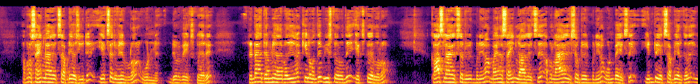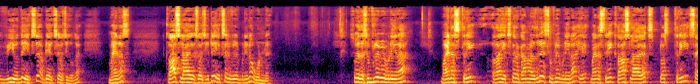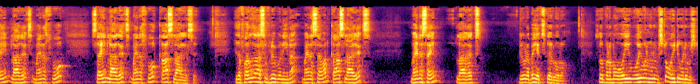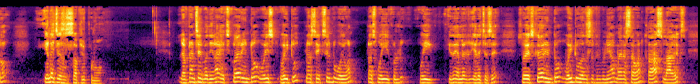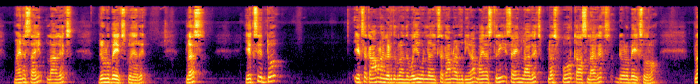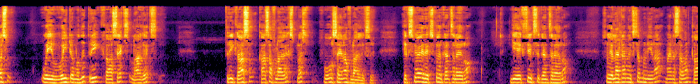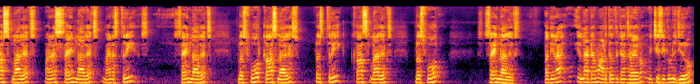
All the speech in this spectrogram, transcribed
அப்புறம் சைன் லாக் எக்ஸ் அப்படியே வச்சுக்கிட்டு எக்ஸை டிவிஷன் பண்ணுவோம் ஒன்று டிவைட் பை எக்ஸ் ஸ்கொயரு ரெண்டாவது டேர்ம்லேயும் அதே பார்த்தீங்கன்னா கீழே வந்து வி ஸ்கொயர் வந்து எக்ஸ் ஸ்கொயர் வரும். காஸ் லாக் எக்ஸ் டிவைட் பண்ணிங்கன்னா மைனஸ் சைன் லாக் எக்ஸ் அப்புறம் லாக் எக்ஸ் டிவைட் பண்ணிங்கன்னா one by x into x அப்படியே இருக்காது வி வந்து எக்ஸ் அப்படியே எக்ஸை வச்சுக்கோங்க. மைனஸ் காஸ் லாக் எக்ஸ் வச்சுக்கிட்டு எக்ஸை டிவைட் பண்ணிங்கன்னா ஒன்று ஸோ இதை சிம்ப்ளிஃபை பண்ணிங்கன்னா மைனஸ் த்ரீ அதாவது எக்ஸ் ஸ்கொயர் காமன் எடுத்துகிட்டு சிம்பிளிஃபை பண்ணிங்கன்னா minus three cos log x plus three sine log x minus four sine log x minus four cos log x இதை ஃபர்தராக சிம்ப்ளை பண்ணிங்கன்னா minus seven cos log x minus sine log x divide by x square வரும். So இப்போ நம்ம y y one கண்டுபிடிச்சிட்டோம் y two கண்டுபிடிச்சிட்டோம். LHS substitute பண்ணுவோம். Left hand side பார்த்தீங்கன்னா x square into y y two plus x into y one plus y equal to y இது L LHS so x square into y two வந்து substitute பண்ணிங்கன்னா minus seven cos log x minus sine log x divide by x square plus x into எக்ஸை காமனாக எடுத்துக்கிறோம். அந்த y ஒன்ல எக்ஸை காமனாக எடுத்துட்டீங்கன்னா minus three sine log x plus four cos log x divide by x வரும். ப்ளஸ் ஒய் ஒய் டம் வந்து three cos x log x three cos cos of log x plus four sine of log x x square x square cancel ஆயிரும். இங்கே x x cancel ஆகிரும் so எல்லா டைமும் extend பண்ணிங்கன்னா minus seven cos log x minus sine log x minus three sine log x plus four cos log x plus three cos log x plus four sine log x பார்த்தீங்கன்னா எல்லா டைமும் அடுத்தடுத்து cancel ஆகிரும் which is equal to zero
